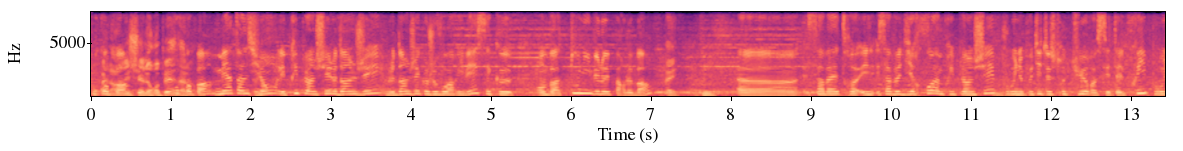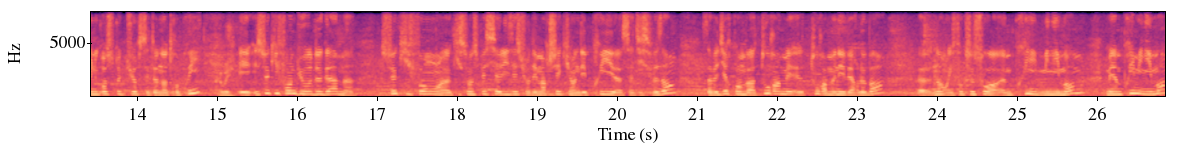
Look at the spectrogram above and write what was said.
pourquoi pas? européenne, Pourquoi pas? Mais attention, les prix planchers, le danger, le danger que je vois arriver, c'est que on va tout niveler par le bas. ça va être, et ça veut dire quoi un prix plancher? Pour une petite structure, c'est tel prix. Pour une grosse structure, c'est un autre prix. Ah et, ceux qui font du haut de gamme, ceux qui font, qui sont spécialisés sur des marchés qui ont des prix satisfaisants, ça veut dire qu'on va tout, tout ramener vers le bas. Euh, non, il faut que ce soit un prix minimum, mais un prix minimum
